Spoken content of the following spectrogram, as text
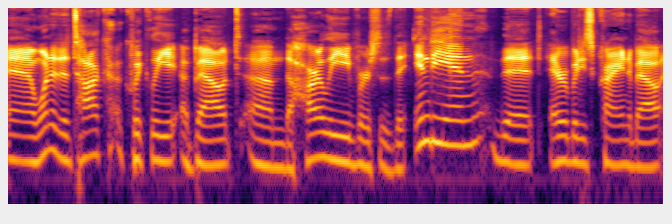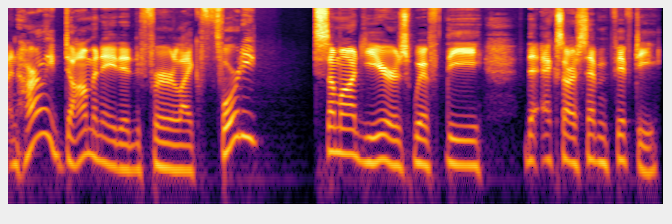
And I wanted to talk quickly about um, the Harley versus the Indian that everybody's crying about. And Harley dominated for like 40 some odd years with the the XR750.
